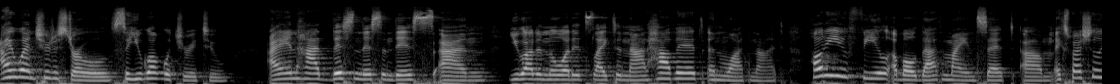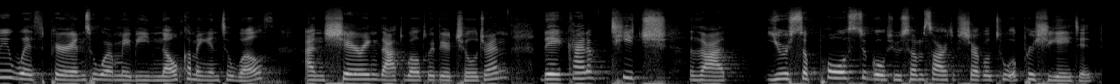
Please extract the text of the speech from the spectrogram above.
I went through the struggle, so you gotta go through it too. I ain't had this and this and this, and you gotta know what it's like to not have it and whatnot. How do you feel about that mindset, um, especially with parents who are maybe now coming into wealth and sharing that wealth with their children? They kind of teach that you're supposed to go through some sort of struggle to appreciate it.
